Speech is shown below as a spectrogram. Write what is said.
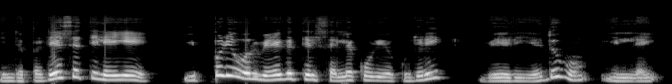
இந்த பிரதேசத்திலேயே இப்படி ஒரு வேகத்தில் செல்லக்கூடிய குதிரை வேறு எதுவும் இல்லை.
